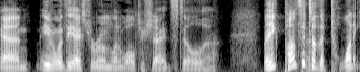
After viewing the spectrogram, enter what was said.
And even with the extra room, Len Walterscheid still. Uh, but he punts it to the 20.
